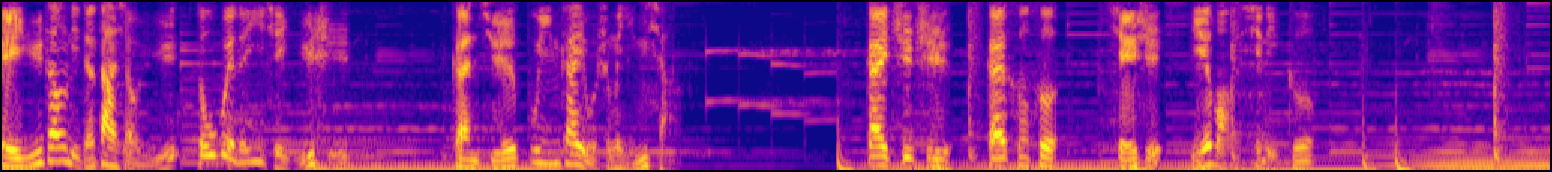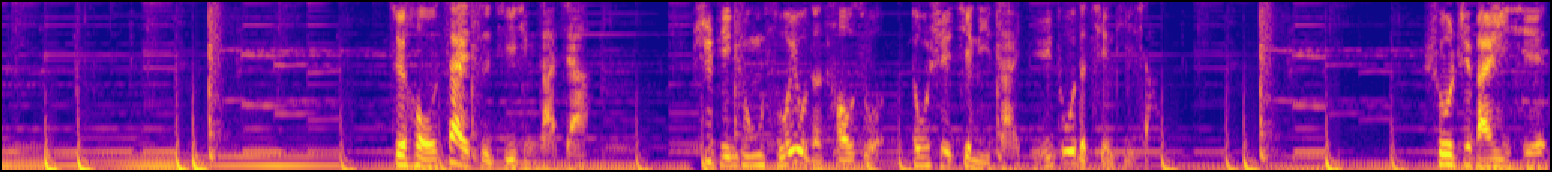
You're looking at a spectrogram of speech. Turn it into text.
给鱼缸里的大小鱼都喂了一些鱼食，感觉不应该有什么影响。该吃吃，该喝喝，闲事别往心里搁。最后再次提醒大家，视频中所有的操作都是建立在鱼多的前提下。说直白一些，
